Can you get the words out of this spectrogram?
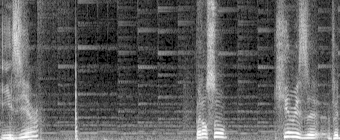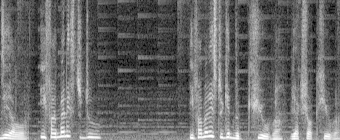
easier. But also, here is the, the deal. If I manage to do... If I manage to get the cube, the actual cube,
